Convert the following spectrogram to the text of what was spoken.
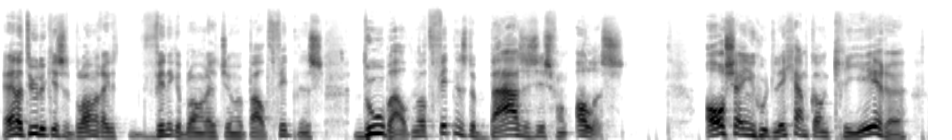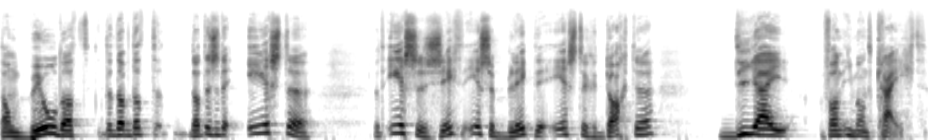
En natuurlijk is het belangrijk, vind ik het belangrijk dat je een bepaald fitnessdoel behaalt, omdat fitness de basis is van alles. Als jij een goed lichaam kan creëren, dan wil dat, dat, dat, dat is de eerste, het eerste zicht, de eerste blik, de eerste gedachte die jij van iemand krijgt.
